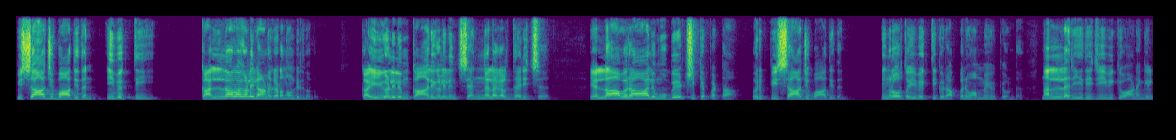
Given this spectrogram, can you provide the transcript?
പിശാജ് ബാധിതൻ ഈ വ്യക്തി കല്ലറകളിലാണ് കടന്നുകൊണ്ടിരുന്നത്. കൈകളിലും കാലുകളിലും ചെങ്ങലകൾ ധരിച്ച് എല്ലാവരാലും ഉപേക്ഷിക്കപ്പെട്ട ഒരു പിശാജ് ബാധിതൻ. നിങ്ങൾ ഓർത്തോ ഈ വ്യക്തിക്ക് ഒരു അപ്പനും അമ്മയും ഒക്കെ ഉണ്ട്. നല്ല രീതിയിൽ ജീവിക്കുവാണെങ്കിൽ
